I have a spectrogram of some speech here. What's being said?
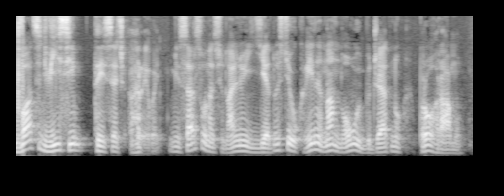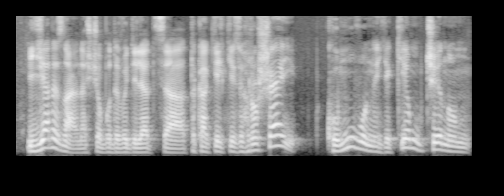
28 тисяч гривень. Міністерство національної єдності України на нову бюджетну програму. Я не знаю на що буде виділятися така кількість грошей. Кому вони яким чином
